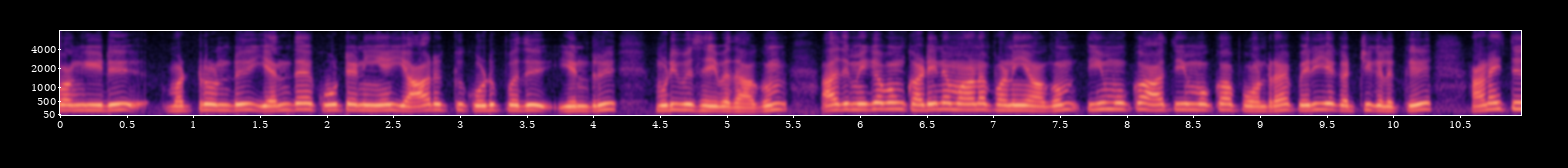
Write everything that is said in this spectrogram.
பங்கீடு மற்றொன்று எந்த கூட்டணியை யாருக்கு கொடுப்பது என்று முடிவு செய்வதாகும். அது மிகவும் கடினமான பணியாகும். திமுக அதிமுக போன்ற பெரிய கட்சிகளுக்கு அனைத்து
